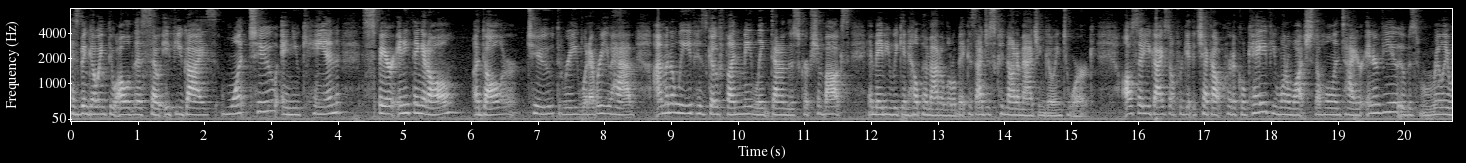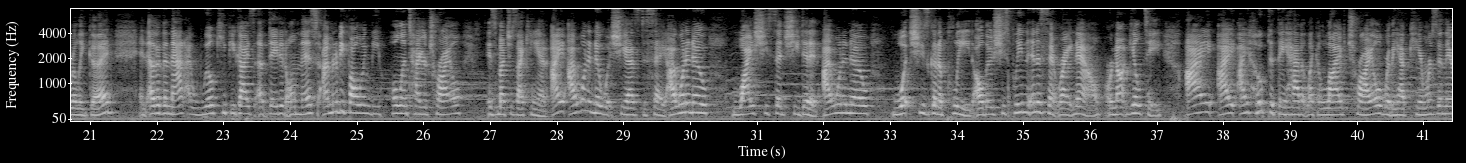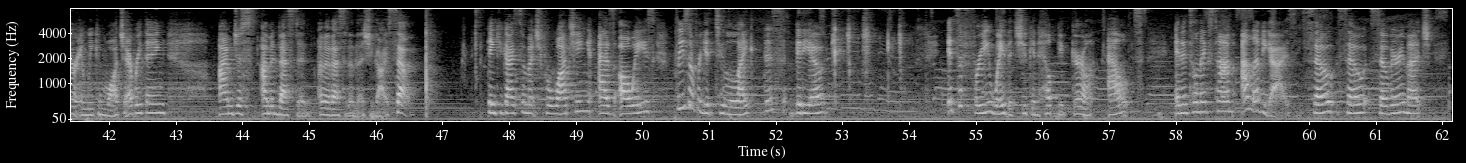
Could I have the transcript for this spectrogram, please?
has been going through all of this. So if you guys want to and you can spare anything at all, a dollar, two, three, whatever you have. I'm to leave his GoFundMe link down in the description box and maybe we can help him out a little bit because I just could not imagine going to work. Also, you guys don't forget to check out Critical Kay if you want to watch the whole entire interview. It was really, really good. And other than that, I will keep you guys updated on this. I'm to be following the whole entire trial as much as I can. I, I want to know what she has to say. I want to know why she said she did it. I want to know what she's gonna plead. Although she's pleading innocent right now or not guilty, I, I, I hope that they have it like a live trial where they have cameras in there and we can watch everything. I'm just, I'm invested. I'm invested in this, you guys. So, thank you guys so much for watching. As always, please don't forget to like this video. It's a free way that you can help your girl out. And until next time, I love you guys so, so, so very much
